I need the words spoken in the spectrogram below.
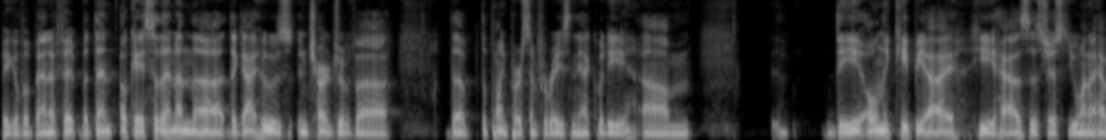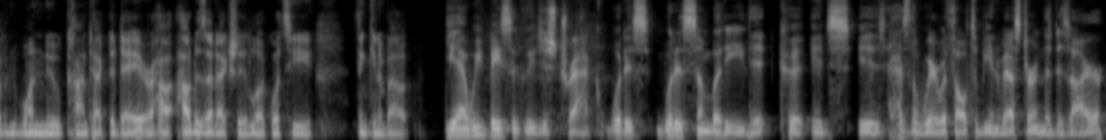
big of a benefit. But then okay, so then on the the guy who's in charge of uh the the point person for raising the equity, um the only KPI he has is just you want to have one new contact a day, or how how does that actually look? What's he thinking about? Yeah, we basically just track what is what is somebody that could it's is has the wherewithal to be an investor and the desire.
